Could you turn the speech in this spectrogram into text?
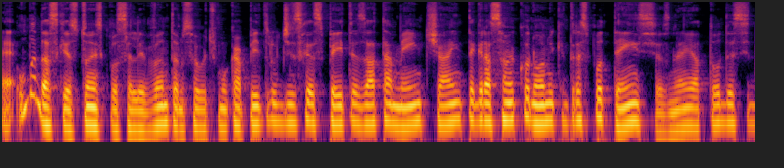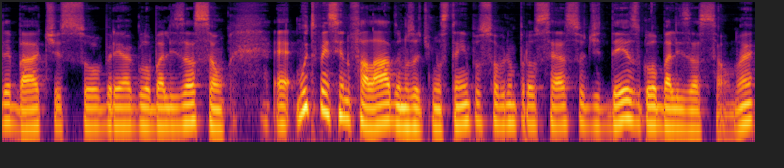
É, uma das questões que você levanta no seu último capítulo diz respeito exatamente à integração econômica entre as potências né, e a todo esse debate sobre a globalização. É, muito vem sendo falado nos últimos tempos sobre um processo de desglobalização, não é?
